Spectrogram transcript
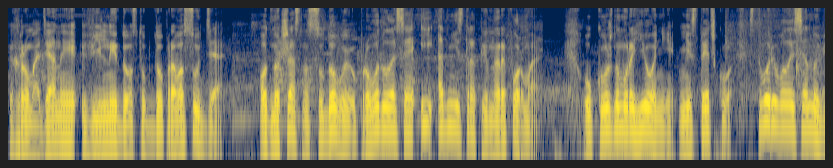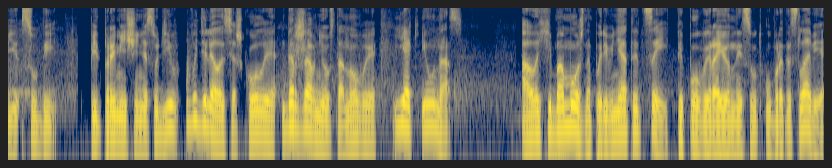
Громадяни вільний доступ до правосуддя. Одночасно з судовою проводилася і адміністративна реформа. У кожному регіоні, містечку створювалися нові суди. Під приміщення судів виділялися школи, державні установи, як і у нас. Але хіба можна порівняти цей типовий районний суд у Братиславі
